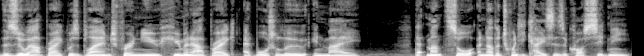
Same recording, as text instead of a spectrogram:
The zoo outbreak was blamed for a new human outbreak at Waterloo in May. That month saw another 20 cases across Sydney,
